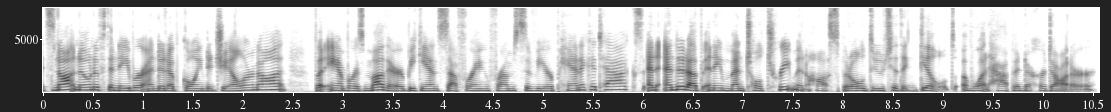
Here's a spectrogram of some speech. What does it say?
It's not known if the neighbor ended up going to jail or not, but Amber's mother began suffering from severe panic attacks and ended up in a mental treatment hospital due to the guilt of what happened to her daughter.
